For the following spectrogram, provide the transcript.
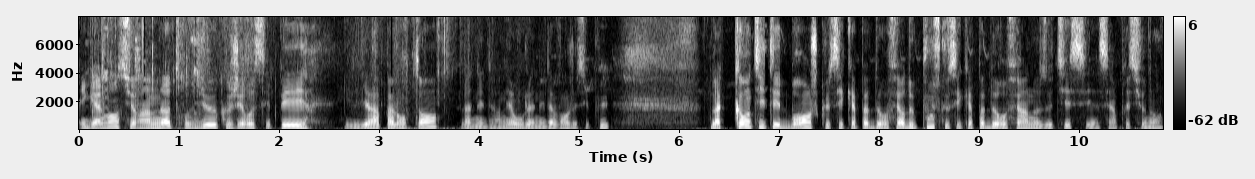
également sur un autre vieux que j'ai recépé il y a pas longtemps, l'année dernière ou l'année d'avant, je ne sais plus. La quantité de branches que c'est capable de refaire, de pousses que c'est capable de refaire un noisetier, c'est assez impressionnant.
